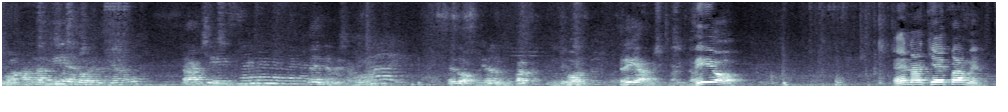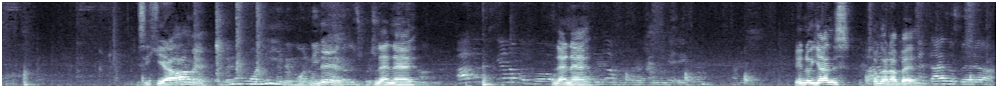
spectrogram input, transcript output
Λοιπόν, αυτά τι είναι εδώ, παιδιά. Εντάξει. Δεν είναι μέσα από Εδώ, πάτα. Λοιπόν, τρία, δύο, ένα και πάμε. Ησυχία. Πάμε. Εμένα μου ανοίγει, δεν μου ανοίγει. Ναι. Ναι, ναι. Ναι, ναι. Είναι ο Γιάννης στον καναπέ. Μετά εδώ πέρα.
